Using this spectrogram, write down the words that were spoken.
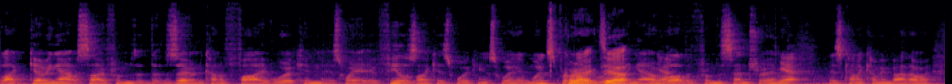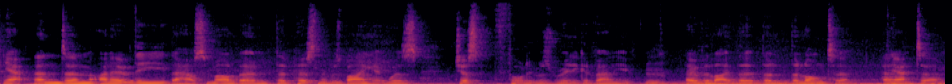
like going outside from the, the zone kind of five working its way, it feels like it's working its way inwards from Correct, like yeah. rippling out Yeah. rather from the centre in. yeah It's kind of coming back that way. yeah And um, I know the the house in Marylebone, the person that was buying it was just thought it was really good value Mm. over like the, the, the long term. And Yeah. um,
